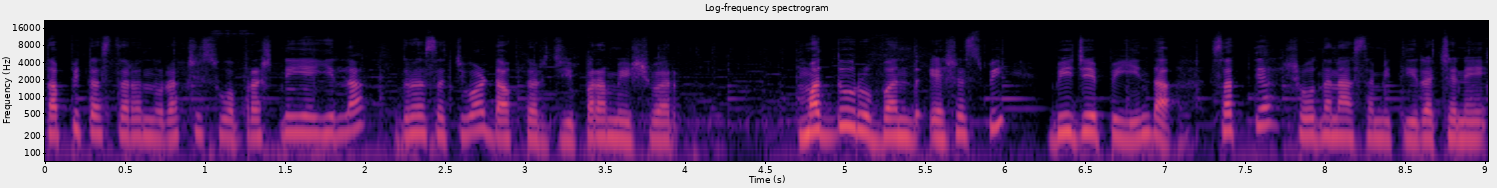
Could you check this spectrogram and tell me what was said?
ತಪ್ಪಿತಸ್ಥರನ್ನು ರಕ್ಷಿಸುವ ಪ್ರಶ್ನೆಯೇ ಇಲ್ಲ. ಗೃಹ ಸಚಿವ ಡಾಕ್ಟರ್ ಜಿ ಪರಮೇಶ್ವರ್. ಮದ್ದೂರು ಬಂದ್ ಯಶಸ್ವಿ, ಬಿಜೆಪಿಯಿಂದ ಸತ್ಯ ಶೋಧನಾ ಸಮಿತಿ ರಚನೆ.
